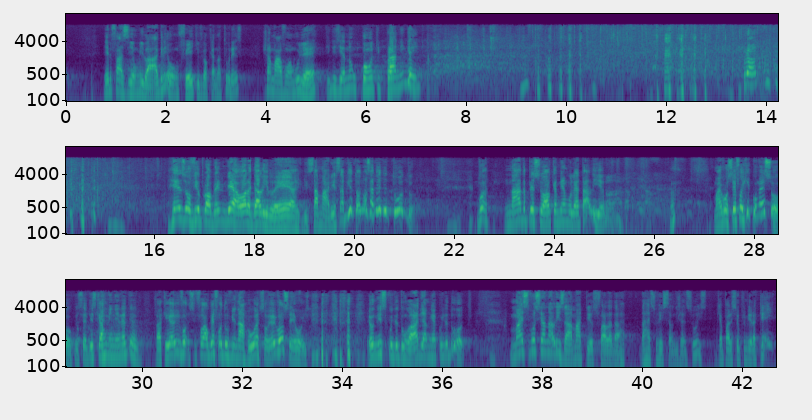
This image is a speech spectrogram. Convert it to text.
Ele fazia um milagre ou um feito de qualquer natureza, chamava uma mulher e dizia: não conte para ninguém. Pronto. Resolvi o problema em meia hora, Galiléia, Samaria, sabia todo mundo, sabia de tudo. Nada pessoal que a minha mulher está ali. Mas você foi que começou. Você disse que as meninas. Só que eu, se for, alguém for dormir na rua, sou eu e você hoje. eu nisso cuido de um lado e a minha cuida do outro. Mas se você analisar, Mateus fala da, da ressurreição de Jesus, que apareceu primeiro a quem?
